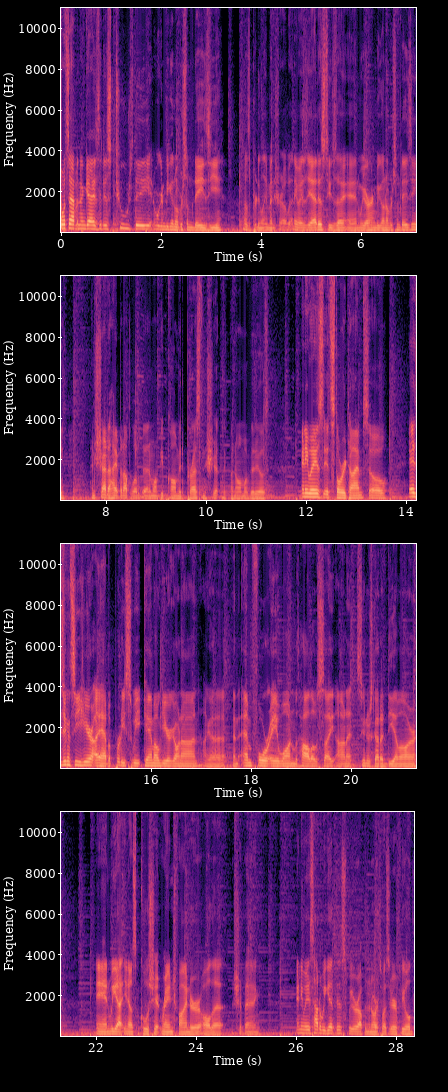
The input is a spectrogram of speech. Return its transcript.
what's happening, guys? It is Tuesday, and we're going to be going over some DayZ. That was a pretty lame intro, but anyways, yeah, it is Tuesday, and we are going to be going over some DayZ. And try to hype it up a little bit. I don't want people calling me depressed and shit like my normal videos. Anyways, it's story time, so as you can see here, I have a pretty sweet camo gear going on. I got an M4A1 with holo sight on it. Sooner's got a DMR. And we got, you know, some cool shit, rangefinder, all that shebang. Anyways, how do we get this? We were up in the Northwest Airfield.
